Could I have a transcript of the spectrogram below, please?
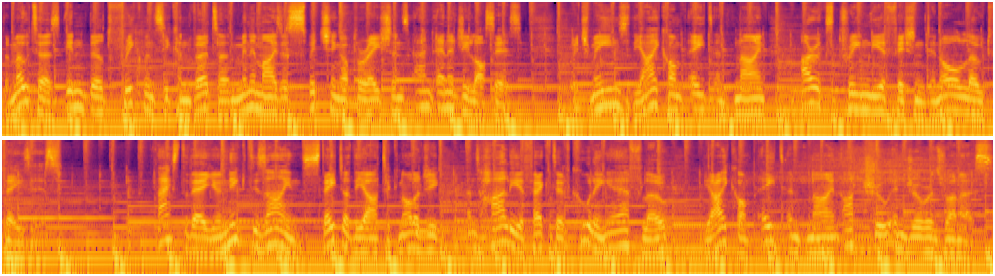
the motor's inbuilt frequency converter minimizes switching operations and energy losses, which means the iComp 8 and 9 are extremely efficient in all load phases. Thanks to their unique design, state-of-the-art technology and highly effective cooling airflow, the iComp 8 and 9 are true endurance runners.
